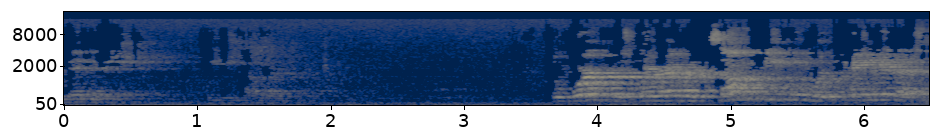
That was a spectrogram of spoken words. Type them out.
diminish each other. The work was wherever some people were painted as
